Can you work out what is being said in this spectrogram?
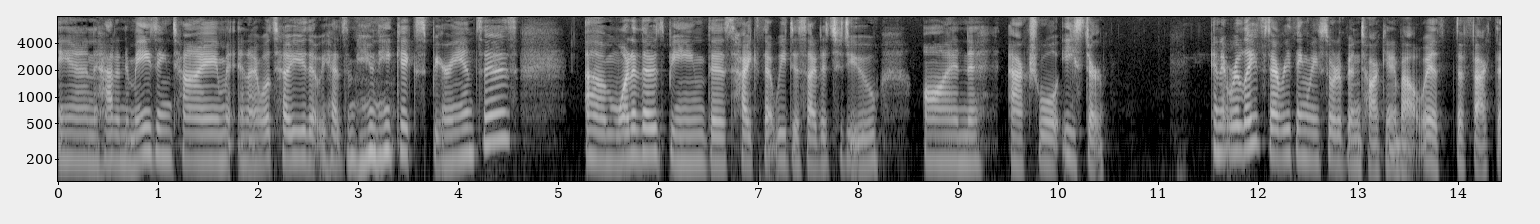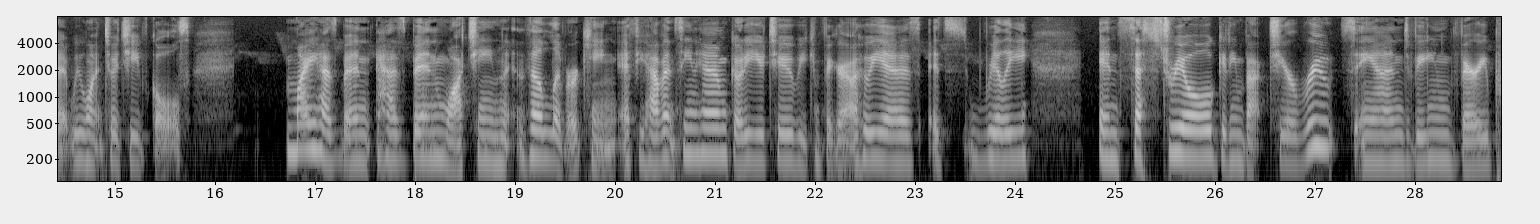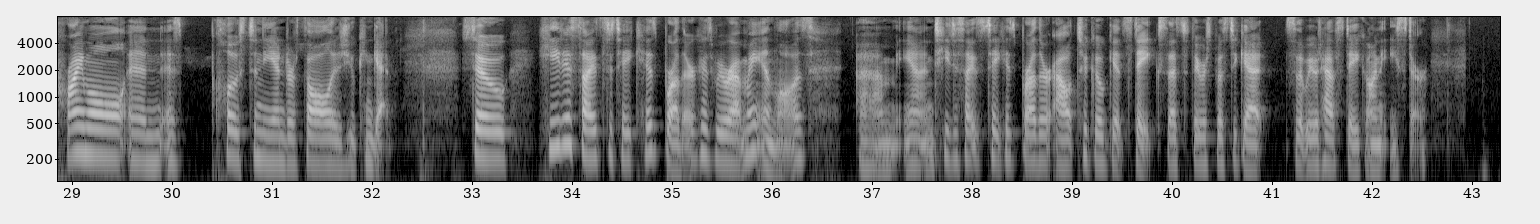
and had an amazing time. And I will tell you that we had some unique experiences. Um, one of those being this hike that we decided to do on actual Easter. And it relates to everything we've sort of been talking about with the fact that we want to achieve goals. My husband has been watching The Liver King. If you haven't seen him, go to YouTube. You can figure out who he is. It's really ancestral, getting back to your roots and being very primal and as close to Neanderthal as you can get. So he decides to take his brother, because we were at my in laws, um, and he decides to take his brother out to go get steaks. That's what they were supposed to get so that we would have steak on Easter.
